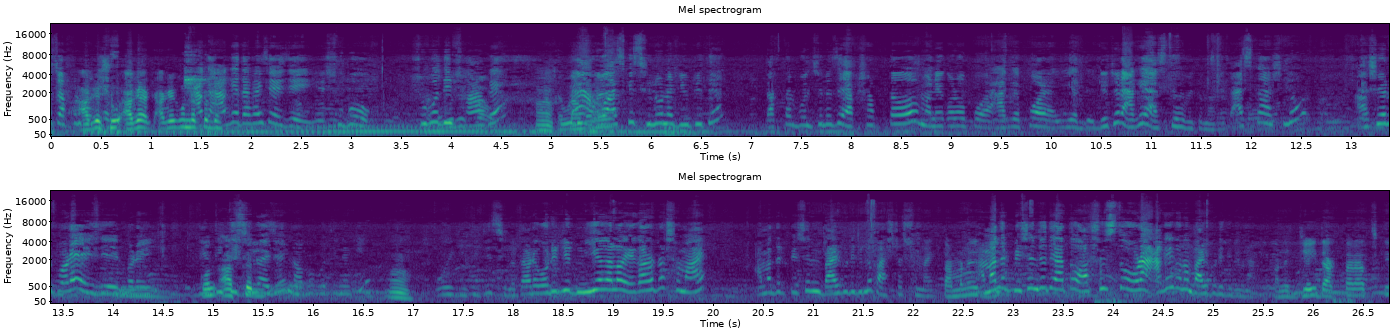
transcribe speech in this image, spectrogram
চক্রবর্তী। আগে আগে আগে কোন ডাক্তার আগে- আগে দেখাইছে এই যে শুভ শুভদীপ সাহাকে। হ্যাঁ। হ্যাঁ ও আজকে ছিল না ডিউটিতে ডাক্তার বলছিল যে এক সপ্তাহ মানে করো আগে পর- ইয়ে, ডেটের আগে আসতে হবে তোমাকে। আজকে আসলো। আসার পরে এই যে পরে ছিল এই যে নবপতি নাকি? ওই ডিপিটি ছিল। তারপরে ওডিটি নিয়ে গেল এগারোটার সময়। আমাদের পেশেন্ট বাইর করে দিল পাঁচটার সময়। তার মানে আমাদের পেশেন্ট যদি এত অসুস্থ ওরা আগে কেন বাইর করে দিল না। মানে যেই ডাক্তার আজকে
